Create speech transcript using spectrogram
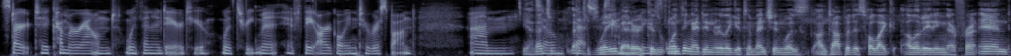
start to come around within a day or two with treatment if they are going to respond. Um, Yeah, that's so that's, just way kind of the better because one thing. I didn't really get to mention was on top of this whole like elevating their front end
